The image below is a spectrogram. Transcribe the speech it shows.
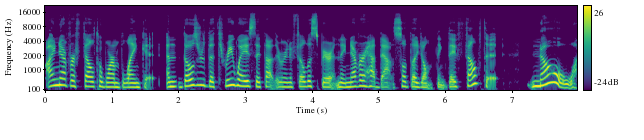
I never felt a warm blanket. And those are the three ways they thought they were going to feel the Spirit and they never had that, so they don't think they felt it. No,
